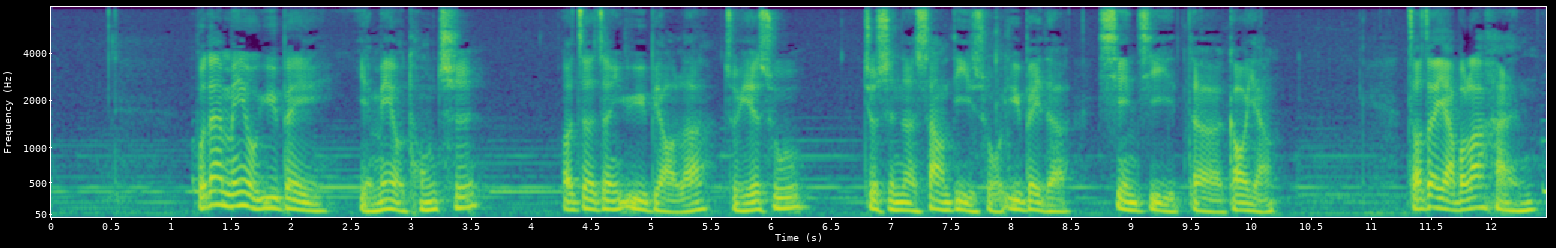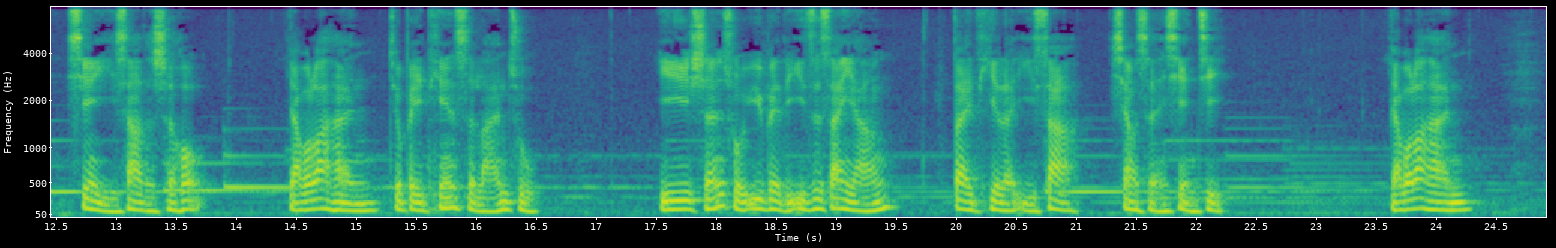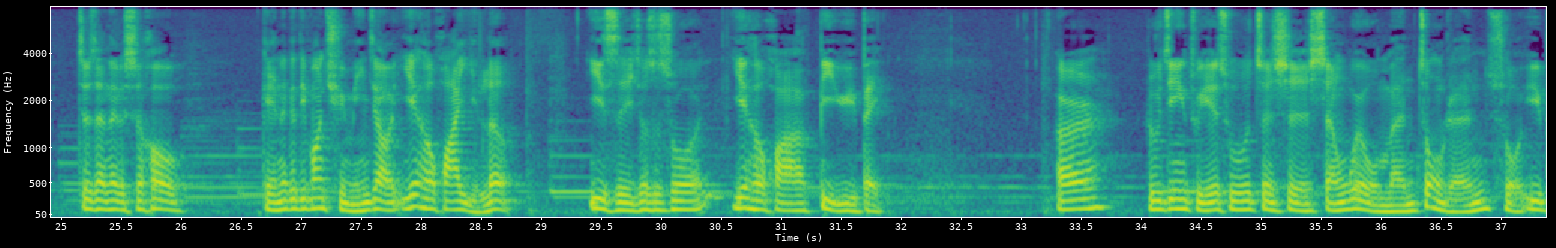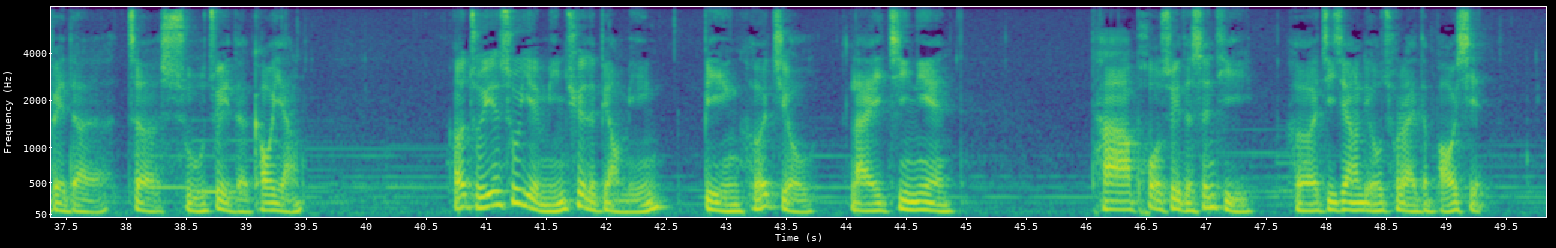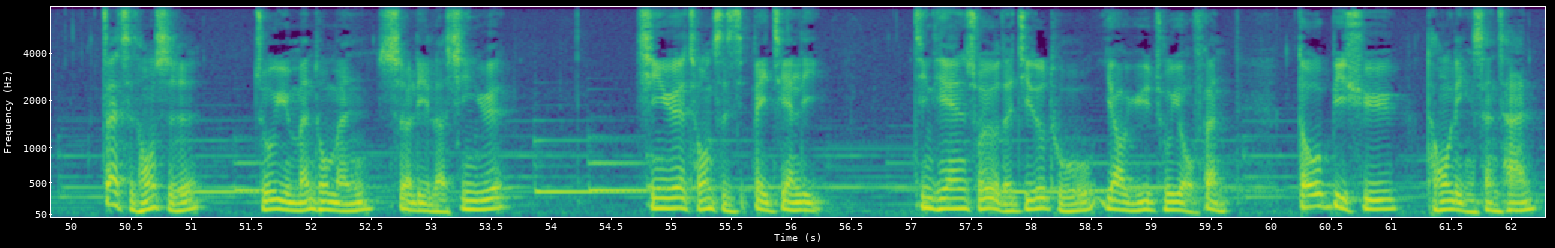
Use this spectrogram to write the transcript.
不但没有预备，也没有同吃。而这正预表了主耶稣就是那上帝所预备的献祭的羔羊。早在亚伯拉罕献以撒的时候，亚伯拉罕就被天使拦阻，以神所预备的一只山羊代替了以撒向神献祭。亚伯拉罕就在那个时候给那个地方取名叫耶和华以勒，意思也就是说耶和华必预备，而。如今主耶稣正是神为我们众人所预备的这赎罪的羔羊，而主耶稣也明确的表明，饼和酒来纪念他破碎的身体和即将流出来的保险。在此同时，主与门徒们设立了新约，新约从此被建立。今天所有的基督徒要与主有份，都必须统领圣餐。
